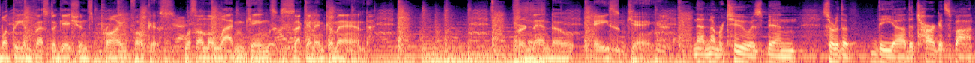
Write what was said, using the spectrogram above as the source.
But the investigation's prime focus was on the Latin King's second in command, Fernando Ace King. And that number two has been sort of the the uh, the target spot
